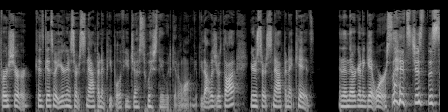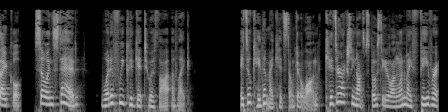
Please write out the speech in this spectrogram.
for sure. Because guess what? You're going to start snapping at people if you just wish they would get along. If that was your thought, you're going to start snapping at kids and then they're going to get worse. it's just the cycle. So instead, what if we could get to a thought of like, it's okay that my kids don't get along. Kids are actually not supposed to get along. One of my favorite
